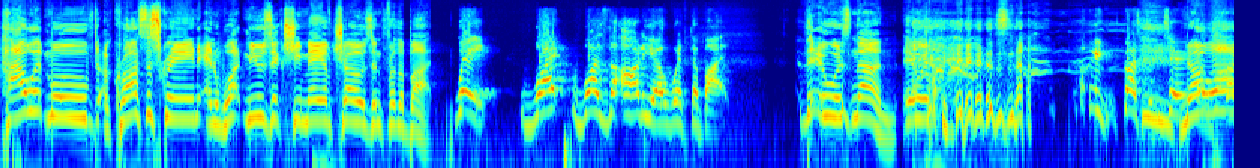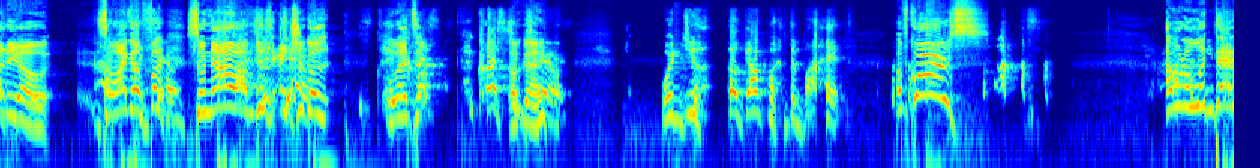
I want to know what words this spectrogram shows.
how it moved across the screen and what music she may have chosen for the butt. Wait, what was the audio with the butt? It was none. It was, it was none. Two. no audio. So I got two. So now I'm just, and she goes, "What's it?" Question Okay. two. Would you hook up with the butt? Of course. I would have licked that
